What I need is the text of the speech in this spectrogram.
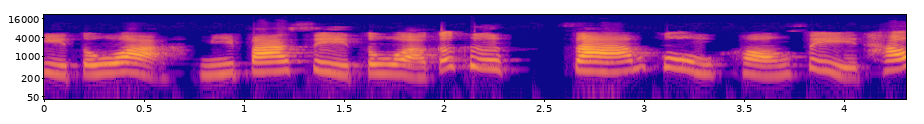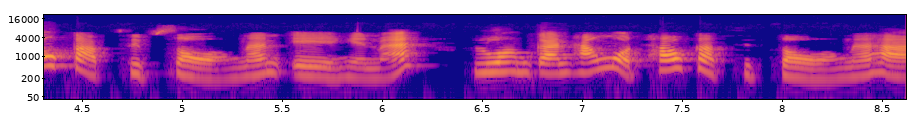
กี่ตัว มีปลา 4 ตัวก็คือ 3 กลุ่มของ 4 เท่ากับ 12 นั่นเองเห็นไหมรวมกันทั้งหมดเท่ากับ 12 นะคะ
